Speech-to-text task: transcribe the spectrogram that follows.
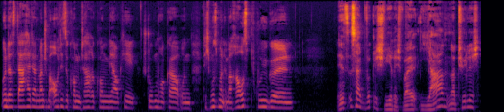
Und dass da halt dann manchmal auch diese Kommentare kommen, ja, okay, Stubenhocker und dich muss man immer rausprügeln. Es ist halt wirklich schwierig, weil ja, natürlich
